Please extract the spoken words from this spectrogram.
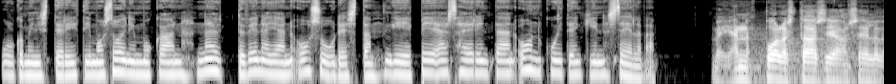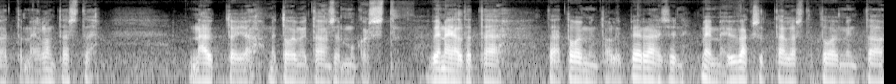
Ulkoministeri Timo Soinin mukaan näyttö Venäjän osuudesta GPS-häirintään on kuitenkin selvä. Meidän puolesta asia on selvä, että meillä on tästä näyttö ja me toimitaan sen mukaisesti. Venäjältä tämä, tämä toiminta oli peräisin. Me emme hyväksy tällaista toimintaa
